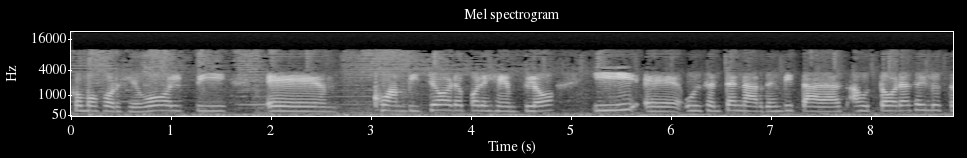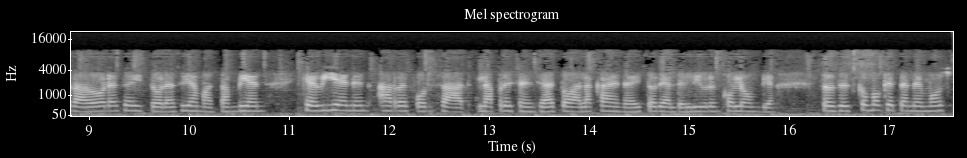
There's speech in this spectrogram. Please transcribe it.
como Jorge Volpi, eh, Juan Villoro, por ejemplo, y eh, un centenar de invitadas, autoras e ilustradoras, editoras y demás también, que vienen a reforzar la presencia de toda la cadena editorial del libro en Colombia. Entonces, como que tenemos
